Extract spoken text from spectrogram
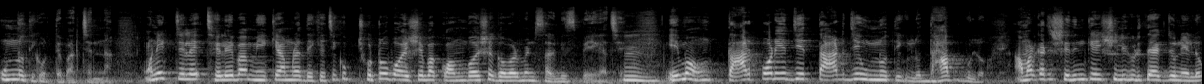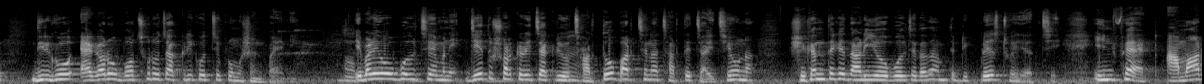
উন্নতি করতে পারছেন না। অনেক ছেলে ছেলে বা মেয়েকে আমরা দেখেছি খুব ছোট বয়সে বা কম বয়সে গভর্নমেন্ট সার্ভিস পেয়ে গেছে। এবং তারপরে যে তার যে উন্নতিগুলো ধাপগুলো আমার কাছে সেদিনকে এই শিলিগুড়িতে একজন এলো দীর্ঘ এগারো বছরও চাকরি করছে প্রমোশন পায়নি। এবারে ও বলছে মানে যেহেতু সরকারি চাকরি ও ছাড়তেও পারছে না ছাড়তে চাইছেও না সেখান থেকে দাঁড়িয়ে ও বলছে দাদা আমি তো ডিপ্রেসড হয়ে যাচ্ছি। ইনফ্যাক্ট আমার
